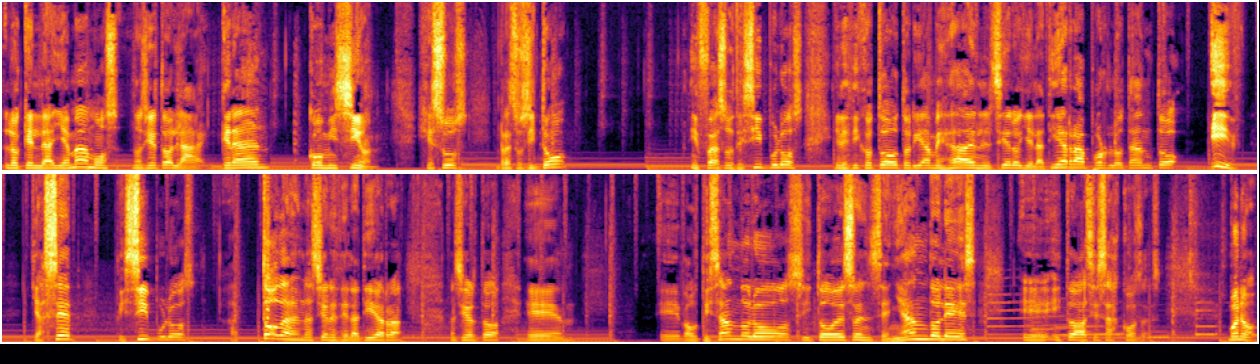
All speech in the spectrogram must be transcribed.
lo que la llamamos, ¿no es cierto?, la gran comisión. Jesús resucitó y fue a sus discípulos y les dijo, toda autoridad me es dada en el cielo y en la tierra, por lo tanto, id y haced discípulos a todas las naciones de la tierra, ¿no es cierto? Eh, eh, bautizándolos y todo eso, enseñándoles eh, y todas esas cosas. Bueno,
